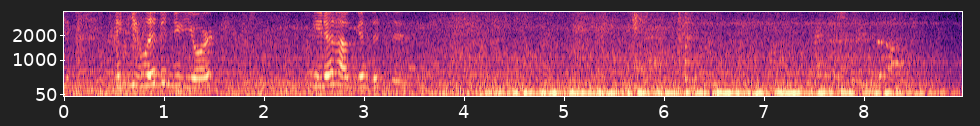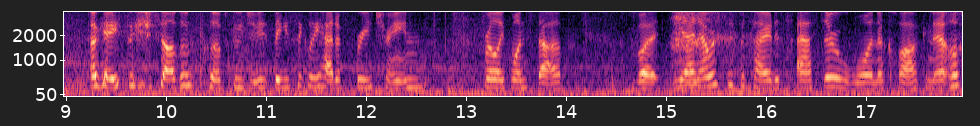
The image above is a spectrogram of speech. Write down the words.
if, if you live in New York, you know how good this is. Okay, so you saw those clips. We basically had a free train for like one stop. But yeah, now we're super tired. It's after one o'clock now.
